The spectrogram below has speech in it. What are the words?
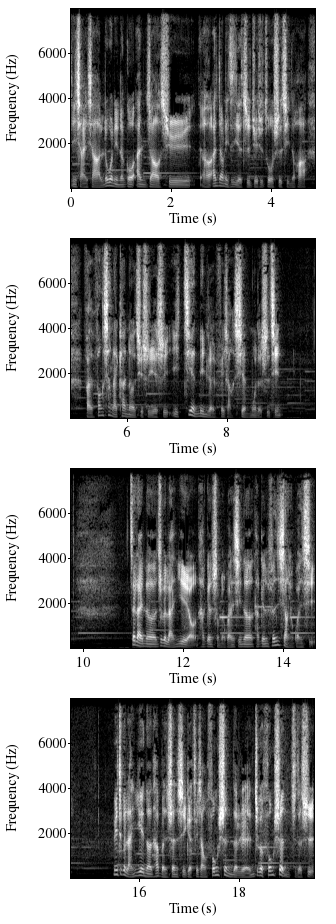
你想一下，如果你能够按照去呃按照你自己的直觉去做事情的话，反方向来看呢，其实也是一件令人非常羡慕的事情。再来呢，这个蓝叶哦，它跟什么有关系呢？它跟分享有关系。因为这个蓝叶呢，它本身是一个非常丰盛的人。这个丰盛指的是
